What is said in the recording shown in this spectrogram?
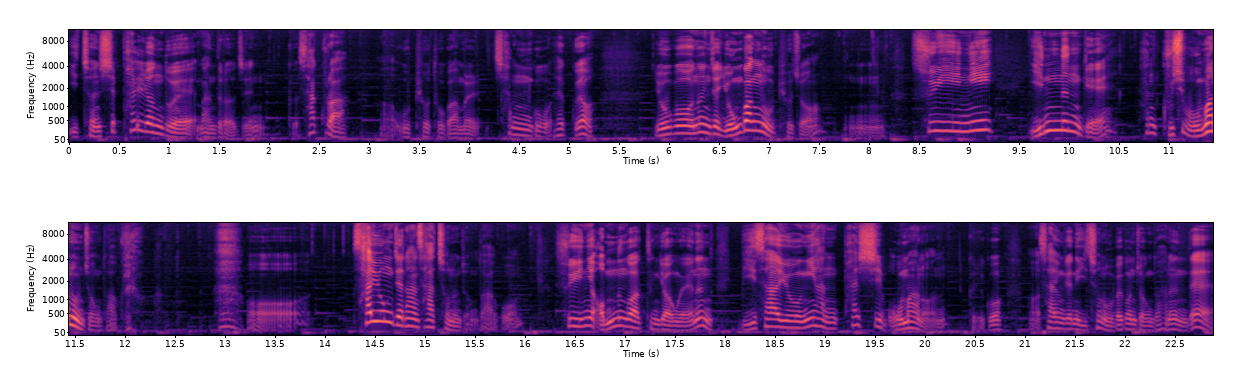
2018년도에 만들어진 그 사쿠라 어, 우표 도감을 참고했고요. 요거는 이제 용광로 우표죠. 음, 수인이 있는 게 한 95만 원 정도 하고요. 어, 사용제는 한 4천 원 정도 하고 수인이 없는 것 같은 경우에는 미사용이 한 85만 원 그리고 어, 사용제는 2,500원 정도 하는데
